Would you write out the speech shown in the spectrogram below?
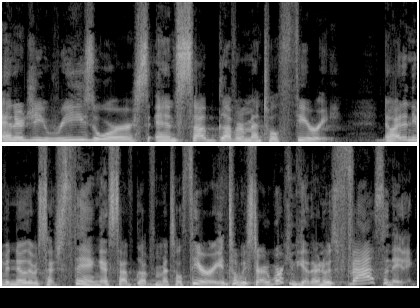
energy resource and subgovernmental theory. Now, I didn't even know there was such thing as subgovernmental theory until we started working together, and it was fascinating.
